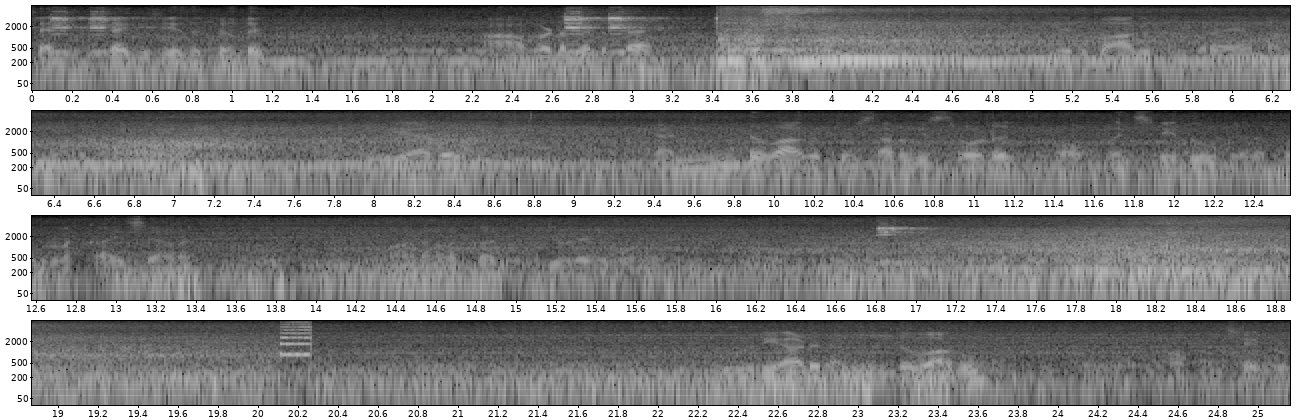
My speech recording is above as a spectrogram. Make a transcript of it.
സെറ്റാക്കി ചെയ്തിട്ടുണ്ട്. അവിടെ നിന്നെടുത്ത ഈ ഒരു ഭാഗത്തും കുറേ മണ്ണ് കുരിയാട് രണ്ട് ഭാഗത്തും സർവീസ് റോഡ് ഓപ്പൺ ചെയ്തു. ഇതൊക്കെയുള്ള കാഴ്ചയാണ് വാഹനങ്ങളൊക്കെ അടിപൊളിയായിട്ട് പോകുന്നത്. ഭൂരിയാട് രണ്ട് ഭാഗവും ഓപ്പൺ ചെയ്തു.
